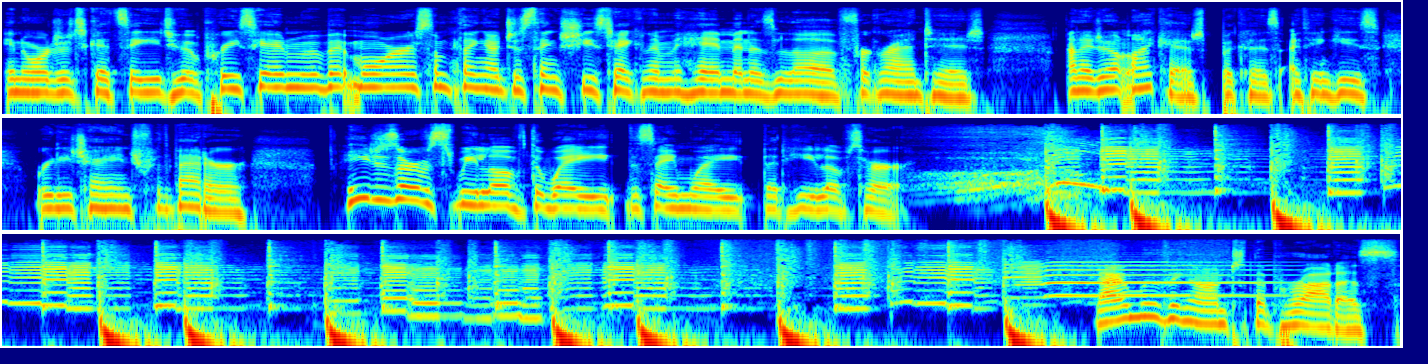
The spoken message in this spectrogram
in order to get Ziggy to appreciate him a bit more or something. I just think she's taken him, him and his love for granted. And I don't like it because I think he's really changed for the better. He deserves to be loved the way, the same way that he loves her. Now moving on to the Paratas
